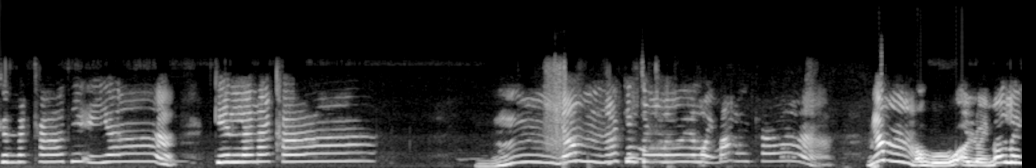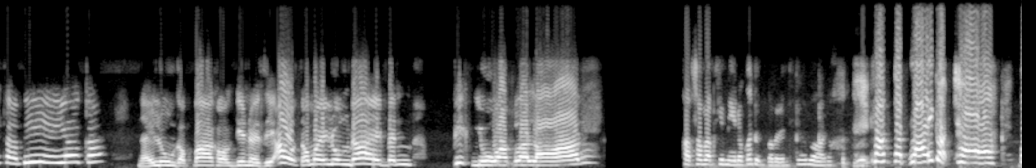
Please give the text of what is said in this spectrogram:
คุณนะคะพี่เอย่ากินแล้วนะคะ อืมย่ำน่ากินจังเลย อร่อยมากเลยค่ะย่ำโอ้โห อร่อยมากเลยค่ะพี่เอย่าค่ะไหนลุงกับป้าขอกินหน่อยสิ เอ้าทำไมลุงได้เป็นพริกหยวกละหลานครับสำหรับคลิปนี้เราก็ถึงตอนนี้ที่เรียบร้อยแล้วค่ะฝากกดไลค์ กดแชร์ ก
